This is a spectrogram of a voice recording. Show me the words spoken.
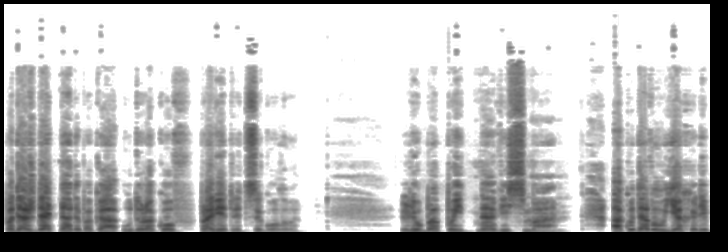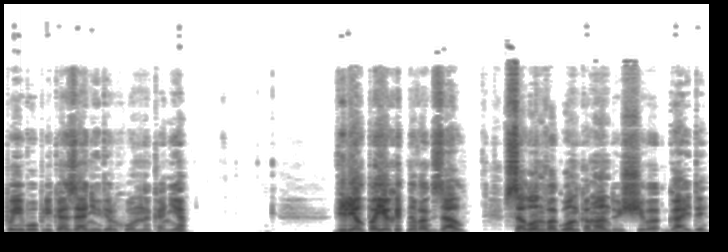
Подождать надо, пока у дураков проветрится голова. Любопытно весьма. А куда вы уехали по его приказанию верхом на коне? Велел поехать на вокзал, в салон-вагон командующего Гайды,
